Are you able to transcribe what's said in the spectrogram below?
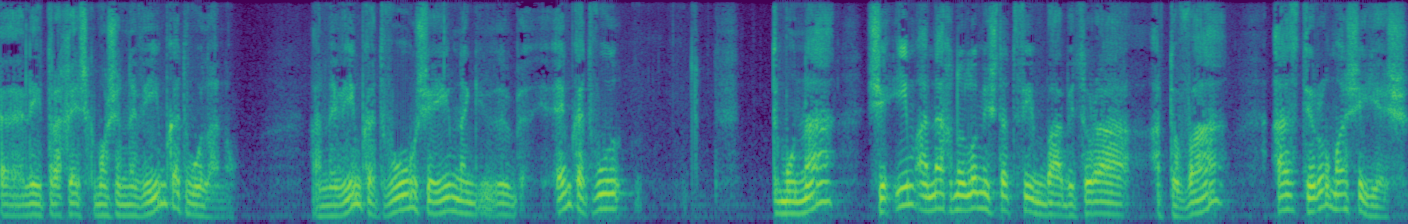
להתרחש כמו שנביאים כתבו לנו. הנביאים כתבו שאם נגיד, הם כתבו תמונה שאם אנחנו לא משתתפים בה בצורה הטובה, אז תראו מה שיש.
